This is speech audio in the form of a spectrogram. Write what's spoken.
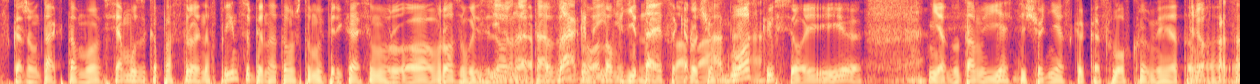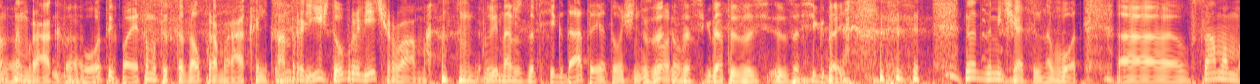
скажем так, там вся музыка построена в принципе на том, что мы перекрасим в розовый зеленый автозак, но оно въедается, короче, в мозг и все. И нет, ну там есть еще несколько слов, кроме этого. Трехпроцентный мрак, вот, и поэтому ты сказал про мрак. Александр Ильич, добрый вечер вам. Вы наш завсегдатый, это очень здорово. Завсегдатый, завсегдай. Ну, это замечательно, вот. А, в самом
